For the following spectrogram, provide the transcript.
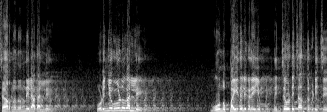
ചേർന്ന് നിന്നില്ല കല്ല്. ഒളിഞ്ഞു വീണു കല്ല്. മൂന്ന് പൈതലുകളെയും നെഞ്ചോട് ചേർത്ത് പിടിച്ച്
